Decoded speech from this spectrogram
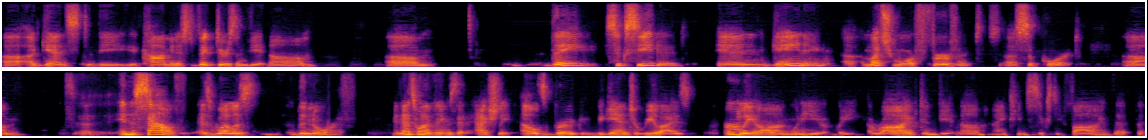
uh, against the communist victors in Vietnam, um, they succeeded in gaining much more fervent uh, support um, uh, in the South as well as the North. And that's one of the things that actually Ellsberg began to realize early on when he, when he arrived in Vietnam in 1965 that the,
